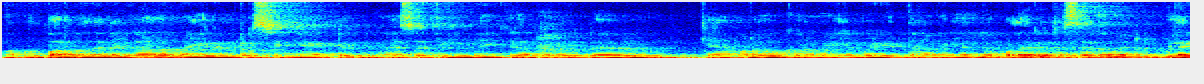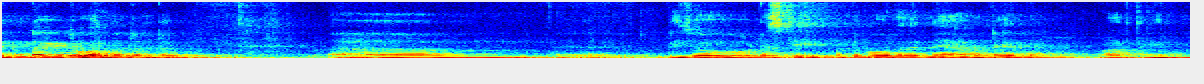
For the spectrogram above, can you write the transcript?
നമ്മൾ പറഞ്ഞതിനേക്കാളും ഭയങ്കര ഇൻട്രസ്റ്റിംഗ് ആയിട്ട് ആസ് എ ഫിലിം മേക്കർ അവരുടെ ക്യാമറ വർക്ക് ആണെങ്കിലും എഴുത്താണെങ്കിലും എല്ലാം വളരെ രസകരമായിട്ട് ബ്ലെൻഡായിട്ട് വന്നിട്ടുണ്ട്. ഡിജോയുടെ സ്റ്റേറ്റ്മെന്റ് പോലെ തന്നെ ആവട്ടെ എന്ന് പ്രാർത്ഥിക്കുന്നു.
